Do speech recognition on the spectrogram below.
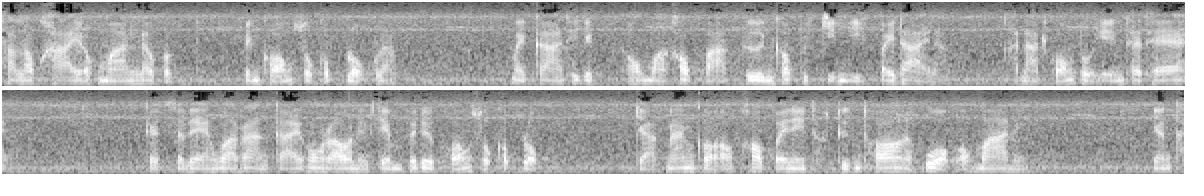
ถ้าเราคายออกมาแล้วก็เป็นของสกปรกแล้ว ไม่กล้าที่จะเอามาเข้าปากกลืนเข้าไปกินอีกไปได้แล้วขนาดของตัวเองแท้ๆก็แสดงว่าร่างกายของเราเนี่ยเต็มไปด้วยของสกปรก จากนั้นก็เอาเข้าไปในถึงท้องแล้วอ้วกออกมาเนี่ยยังข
